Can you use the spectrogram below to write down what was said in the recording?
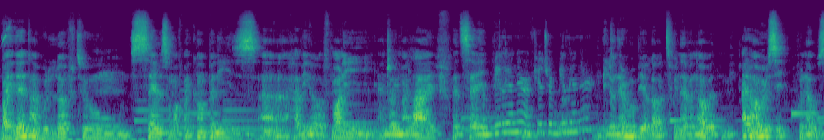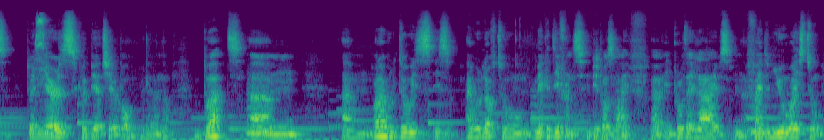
by then, I would love to sell some of my companies, uh, having a lot of money, enjoying my life. Let's say. A billionaire, a future billionaire? billionaire would be a lot. We never know, but I don't know. We'll see. Who knows? Twenty years could be achievable. We never know. But um, um, what I would do is is I would love to make a difference in people's life, uh, improve their lives, find new ways to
